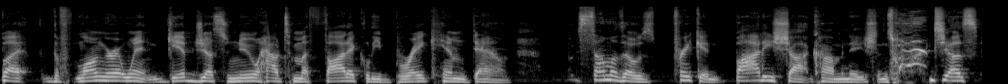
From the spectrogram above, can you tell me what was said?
but the longer it went, Gib just knew how to methodically break him down. Some of those freaking body shot combinations were just.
